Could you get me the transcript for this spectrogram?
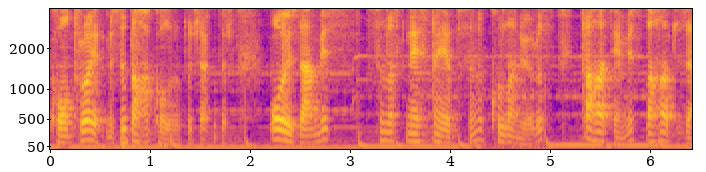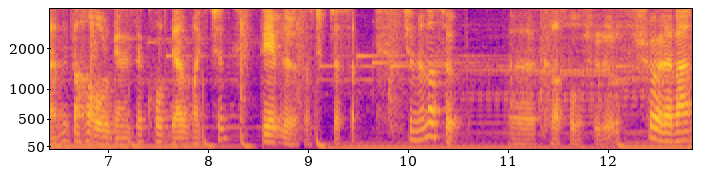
kontrol etmesi daha kolay olacaktır. O yüzden biz sınıf nesne yapısını kullanıyoruz. Daha temiz, daha düzenli, daha organize kod yazmak için diyebiliriz açıkçası. Şimdi nasıl e, class oluşturuyoruz? Şöyle ben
